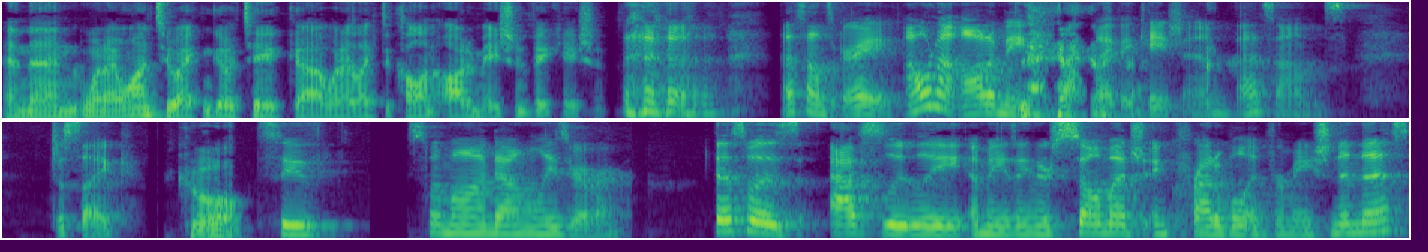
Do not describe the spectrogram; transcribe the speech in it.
And then when I want to, I can go take uh, what I like to call an automation vacation. that sounds great. I want to automate my vacation. That sounds just like Cool. soothe, swim on down the lazy river. This was absolutely amazing. There's so much incredible information in this.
